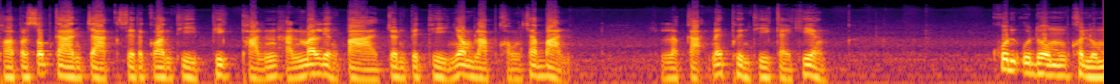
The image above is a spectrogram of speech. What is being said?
ถอดประสบการณ์จากเกษตรกรที่พลิกผันหันมาเลี้ยงปลาจนเป็นที่ยอมรับของชาวบ้านและกะในพื้นที่ใกล้เคียง คุณอุดมขนม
